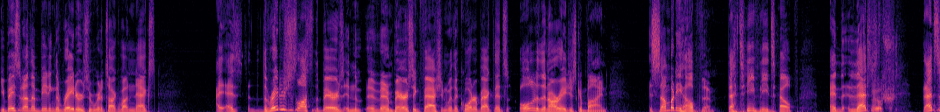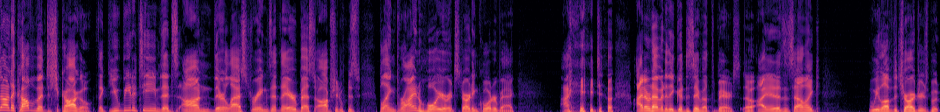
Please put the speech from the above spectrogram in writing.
You base it on them beating the Raiders, who we're going to talk about next. I, as the Raiders just lost to the Bears in, the, in an embarrassing fashion with a quarterback that's older than our ages combined. Somebody help them. That team needs help, and that's Oof that's not a compliment to Chicago. Like you beat a team that's on their last strings that their best option was playing Brian Hoyer at starting quarterback. I don't, I don't have anything good to say about the Bears. So I, it doesn't sound like we love the Chargers, but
